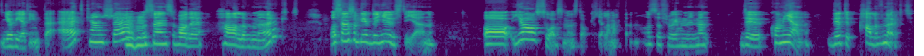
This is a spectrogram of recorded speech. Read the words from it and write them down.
jag vet inte, ett kanske. Mhm. Och sen så var det halvmörkt. Och sen så blev det ljust igen. Och jag sov som en stock hela natten. Och så frågade han mig, men du, kom igen. Det är typ halvmörkt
